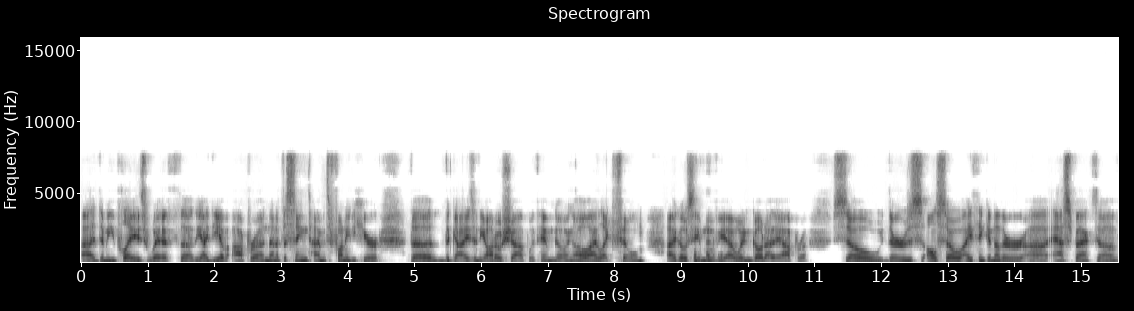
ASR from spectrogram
uh, Demy plays with uh, the idea of opera, and then at the same time, it's funny to hear the the guys in the auto shop with him going, "Oh, I like film. I go see a movie. I wouldn't go to the opera." So there's also, I think, another uh, aspect of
